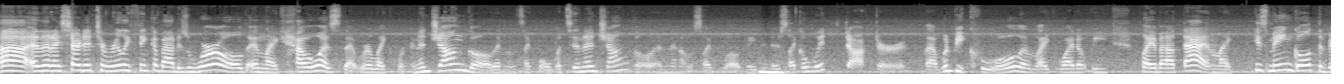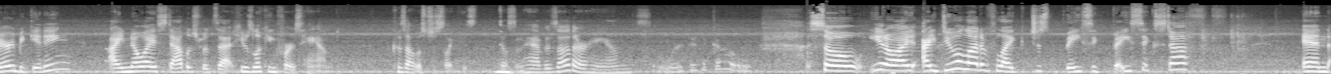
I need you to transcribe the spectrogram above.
Uh, and then I started to really think about his world and like how it was that we're like we're in a jungle, and it's like, well, what's in a jungle? And then I was like, well, maybe there's like a witch doctor. That would be cool. And like, why don't we play about that? And like his main goal at the very beginning, I know I established was that he was looking for his hand because I was just like, he doesn't have his other hand. So where did it go? So, you know, I, I do a lot of like just basic, basic stuff. And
